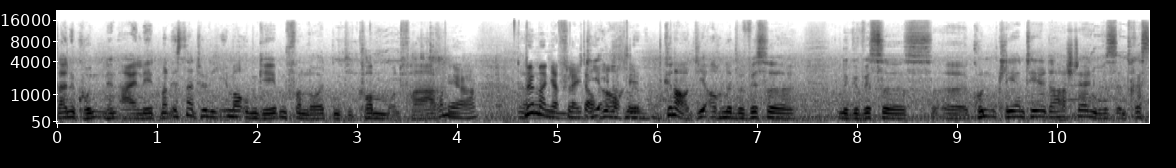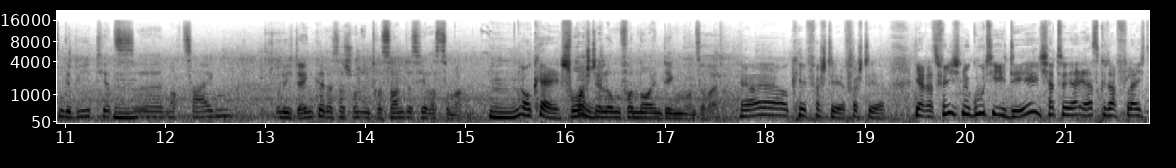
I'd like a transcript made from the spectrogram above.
seine Kunden hin einlädt. Man ist natürlich immer umgeben von Leuten, die kommen und fahren. Ja. Will man ja vielleicht auch, die auch eine, genau, die auch eine gewisse eine gewisses äh, Kundenklientel darstellen, ein gewisses Interessengebiet jetzt Mhm. äh, noch zeigen. Und ich denke, dass das schon interessant ist, hier was zu machen. Hm, Okay, spannend. Vorstellungen von neuen Dingen und so weiter. Ja, ja, okay, verstehe, verstehe. Ja, das finde ich eine gute Idee. Ich hatte ja erst gedacht, vielleicht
